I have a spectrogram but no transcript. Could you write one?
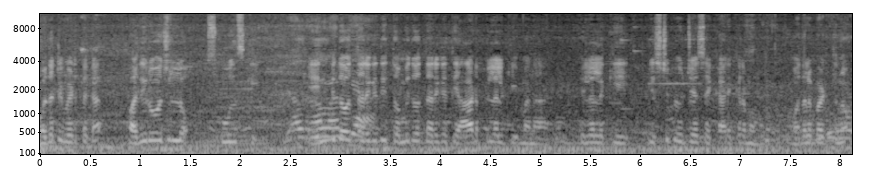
మొదటి విడతగా పది రోజుల్లో స్కూల్స్కి ఎనిమిదో తరగతి తొమ్మిదో తరగతి ఆడపిల్లలకి మన పిల్లలకి డిస్ట్రిబ్యూట్ చేసే కార్యక్రమం మొదలు పెడుతున్నాం.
